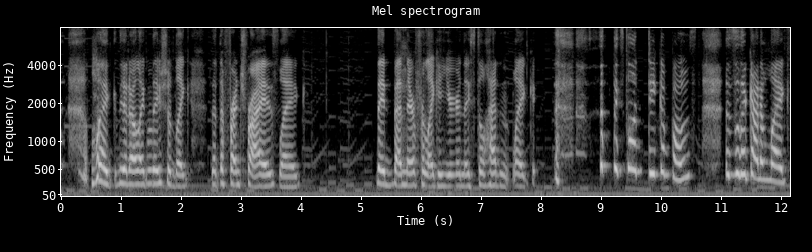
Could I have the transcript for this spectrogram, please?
like you know like they should like that the french fries like they'd been there for like a year and they still hadn't like they still decomposed. And so they're kind of like,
